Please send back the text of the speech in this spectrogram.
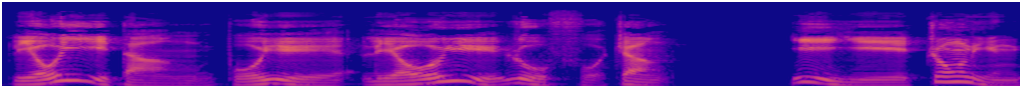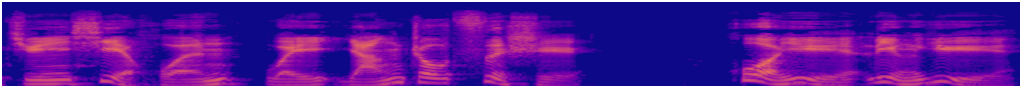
刘毅等不欲刘裕入辅政，亦以中领军谢浑为扬州刺史，或欲令裕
